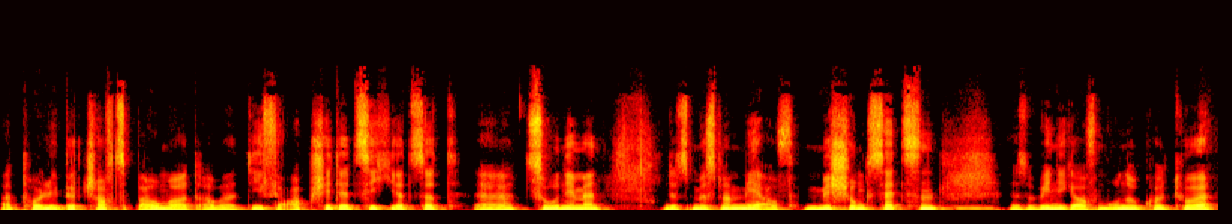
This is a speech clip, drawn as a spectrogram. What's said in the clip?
eine tolle Wirtschaftsbaumart, aber die verabschiedet sich jetzt äh, zunehmend. Und jetzt müssen wir mehr auf Mischung setzen, also weniger auf Monokultur.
